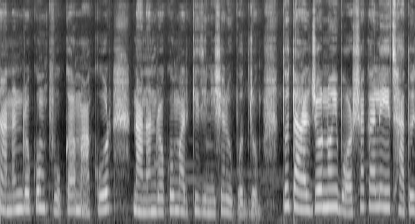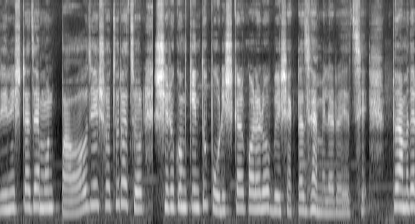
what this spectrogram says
নানান রকম পোকা, মাকড় নানান রকম আর কি জিনিসের উপদ্রব। তো তার জন্য এই বর্ষাকালে এই ছাতু জিনিসটা যেমন পাওয়াও যায় সচরাচর, সেরকম কিন্তু পরিষ্কার করারও বেশ একটা ঝামেলা রয়েছে। তো আমাদের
